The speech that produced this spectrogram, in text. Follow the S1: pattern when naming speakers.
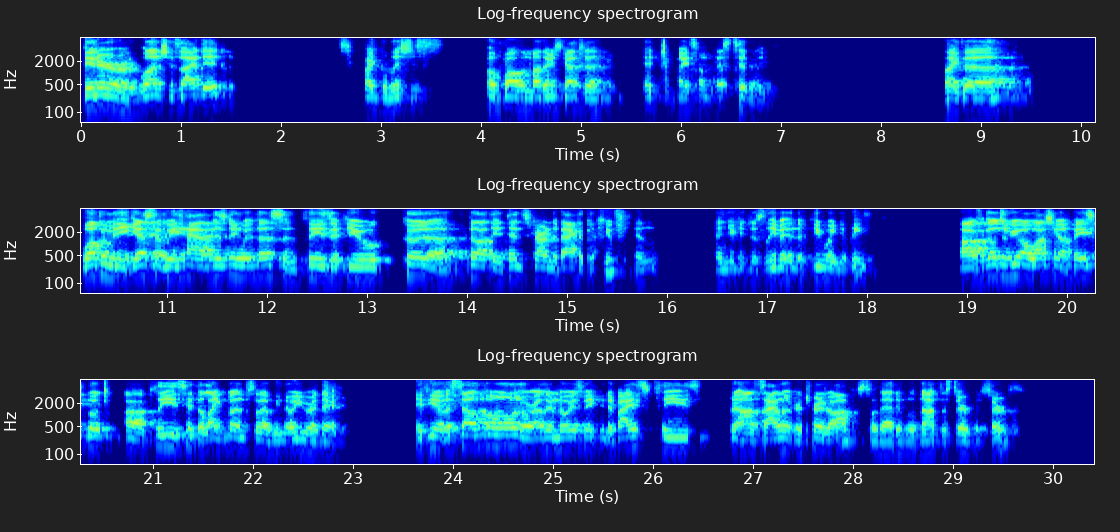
S1: dinner or lunch as I did. It's quite delicious. Hope all the mothers got to enjoy some festivities. Like to welcome any guests that we have visiting with us, and please, if you could, uh, fill out the attendance card in the back of the pew, and, and you can just leave it in the pew when you leave. Uh, for those of you all watching on Facebook, uh, please hit the like button so that we know you are there. If you have a cell phone or other noise-making device, please put it on silent or turn it off so that it will not disturb the service.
